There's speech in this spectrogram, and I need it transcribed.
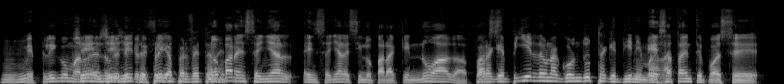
¿Me explico, Sí, Manuel? lo sí, que sí, te perfectamente. No para enseñar, enseñarle, sino para que no haga. para pues, que pierda una conducta que tiene mala. Exactamente, pues se,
